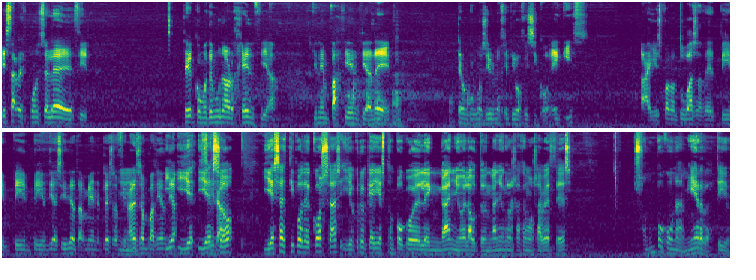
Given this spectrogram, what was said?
esa responsabilidad de decir, como tengo una urgencia y una impaciencia de tengo que conseguir un objetivo físico X, ahí es cuando tú vas a hacer pim, pim, pim, día sí día también. Entonces al final Mm. esa impaciencia. Y, y- y se irá. eso, y ese tipo de cosas, y yo creo que ahí está un poco el engaño, el autoengaño que nos hacemos a veces, son un poco una mierda, tío.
